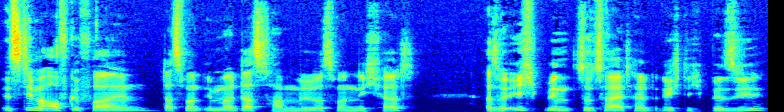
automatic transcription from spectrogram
Ist dir mal aufgefallen, dass man immer das haben will, was man nicht hat? Also ich bin zurzeit halt richtig busy.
